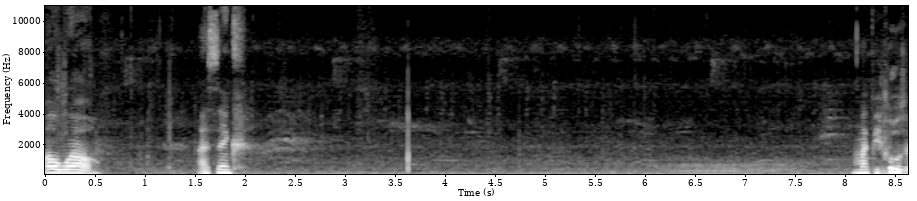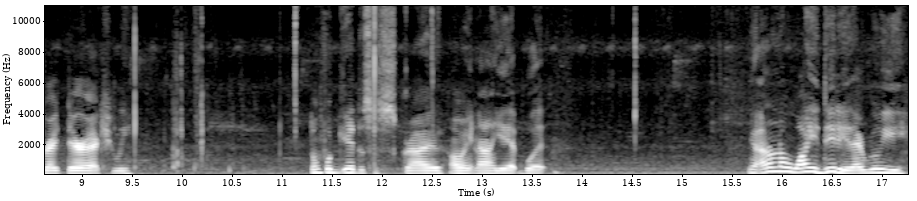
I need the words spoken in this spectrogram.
Oh wow, I think. My bull's right there actually. Don't forget to subscribe. Oh wait, not yet, but yeah, I don't know why he did it. I really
